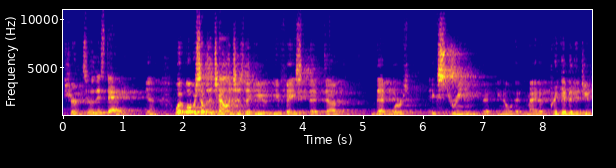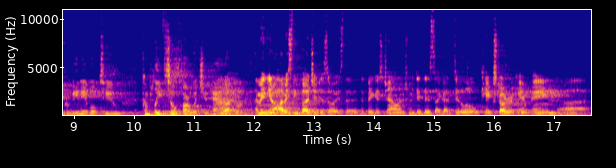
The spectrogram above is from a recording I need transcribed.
Sure. to this day. Yeah. What, what were some of the challenges that you, you faced that um, that were extreme that you know that might have prohibited you from being able to complete so far what you have? Right. I mean, you know, obviously budget is always the, the biggest challenge. We did this. I got did a little Kickstarter campaign. Uh,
